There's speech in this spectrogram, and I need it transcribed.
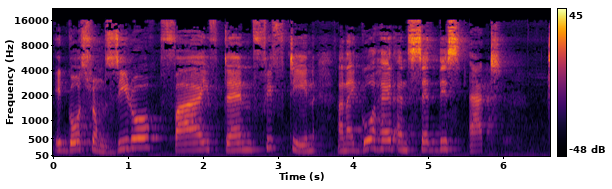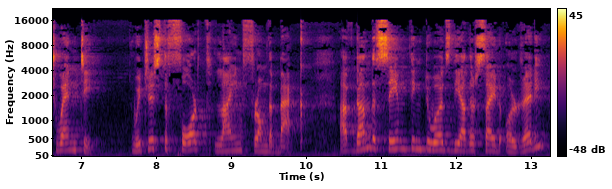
It goes from 0, 5, 10, 15 and I go ahead and set this at 20 which is the fourth line from the back. I've done the same thing towards the other side already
